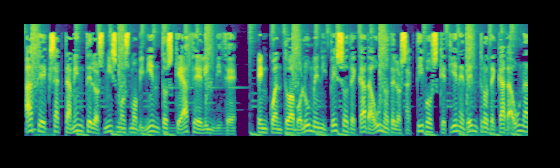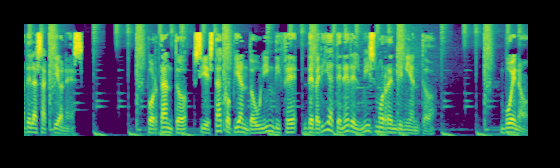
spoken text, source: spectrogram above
hace exactamente los mismos movimientos que hace el índice, en cuanto a volumen y peso de cada uno de los activos que tiene dentro de cada una de las acciones. Por tanto, si está copiando un índice, debería tener el mismo rendimiento. Bueno,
